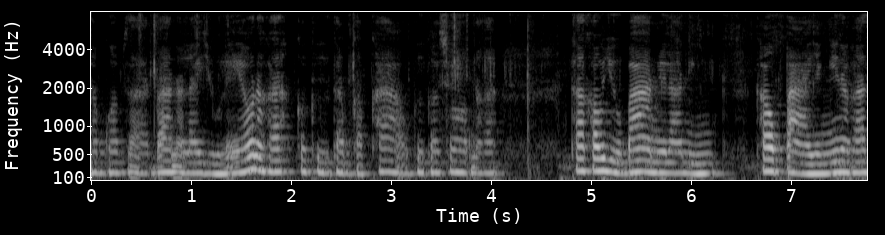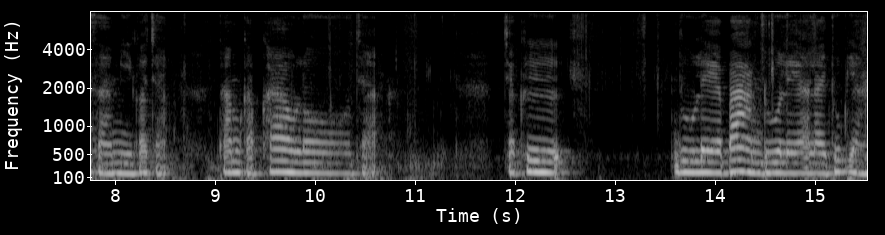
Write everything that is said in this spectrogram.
ทำความสะอาดบ้านอะไรอยู่แล้วนะคะ ก็คือทำกับข้าวคือเขาชอบนะคะ ถ้าเขาอยู่บ้านเวลาหนิงเข้าป่าอย่างนี้นะคะ สามีก็จะทำกับข้าวรอจะ จะคือดูแลบ้านดูแลอะไรทุกอย่าง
